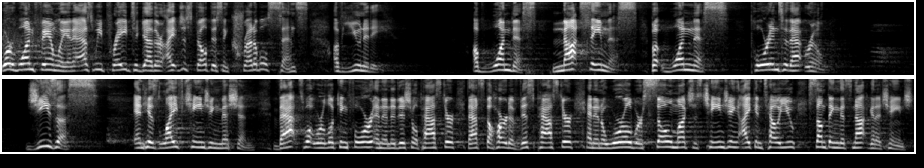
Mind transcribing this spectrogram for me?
We're one family. And as we prayed together, I just felt this incredible sense of unity, of oneness, not sameness, but oneness pour into that room. Jesus and his life changing mission. That's what we're looking for in an additional pastor. That's the heart of this pastor. And in a world where so much is changing, I can tell you something that's not going to change.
